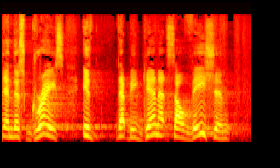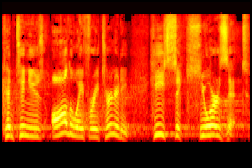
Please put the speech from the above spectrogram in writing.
and this grace it, that began at salvation continues all the way for eternity. He secures it.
